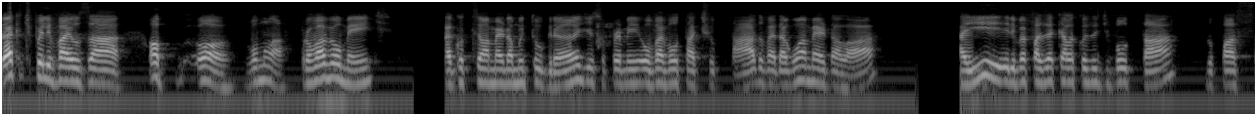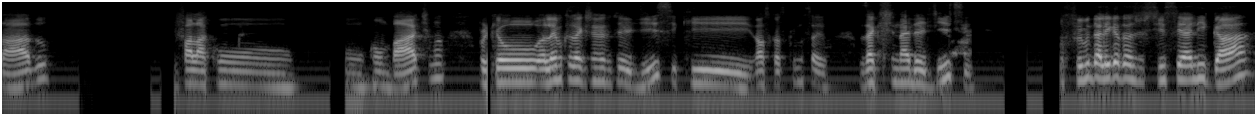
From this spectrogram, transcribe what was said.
Será que tipo ele vai usar, ó, ó, vamos lá. Provavelmente vai acontecer uma merda muito grande, Superman ou vai voltar tiltado, vai dar alguma merda lá. Aí ele vai fazer aquela coisa de voltar no passado e falar com com, com o Batman, porque eu, eu lembro que o Zack Snyder disse que, nossa, quase que não saiu. O Zack Snyder disse que o filme da Liga da Justiça ia ligar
